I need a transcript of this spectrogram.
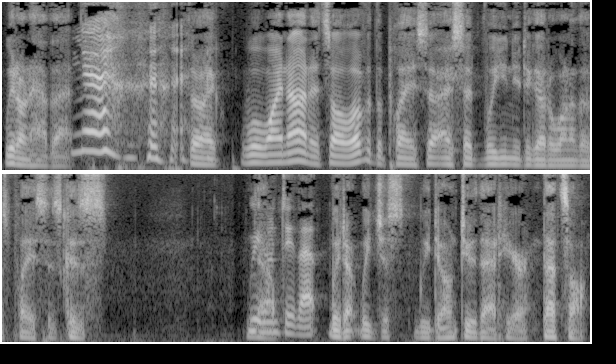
"We don't have that." Yeah. They're like, "Well, why not? It's all over the place." I said, "Well, you need to go to one of those places because We don't do that. We don't. We just we don't do that here. That's all."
